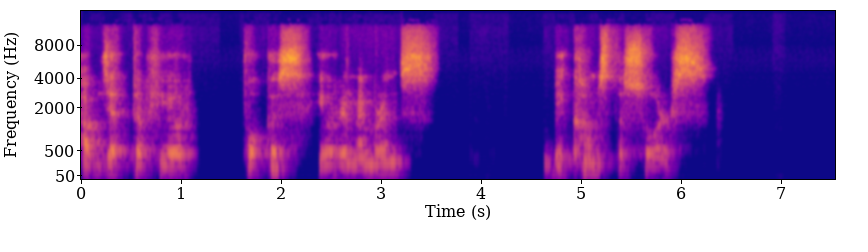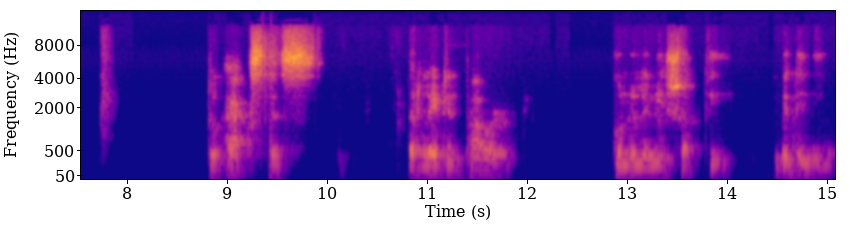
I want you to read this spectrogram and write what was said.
object of your focus, your remembrance, becomes the source to access the latent power, Kundalini Shakti within you.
